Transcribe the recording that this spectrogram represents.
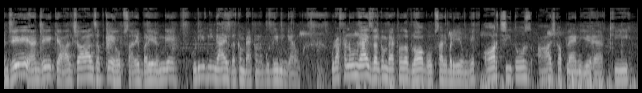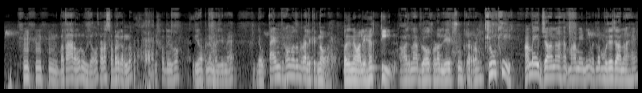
हाँ जी हाँ जी, क्या हाल चाल सबके? होप सारे बढ़िया होंगे। Good evening guys welcome back to good evening कह रहा हूँ। Good afternoon guys welcome back to the blog hope सारे बढ़िया होंगे। और चीतोज आज का प्लान ये है कि बता रहा हूँ, रुक जाओ, थोड़ा सब्र कर लो। इसको देखो, ये अपने मज़े में है। देखो टाइम दिखाऊँगा तो पहले कितना हो रहा है। बजने वाले हैं तीन। आज मैं ब्लॉग थोड़ा लेट शूट कर रहा हूँ क्योंकि हमें जाना है हमें नहीं मतलब मुझे जाना है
